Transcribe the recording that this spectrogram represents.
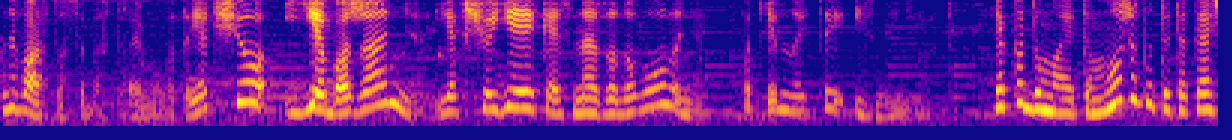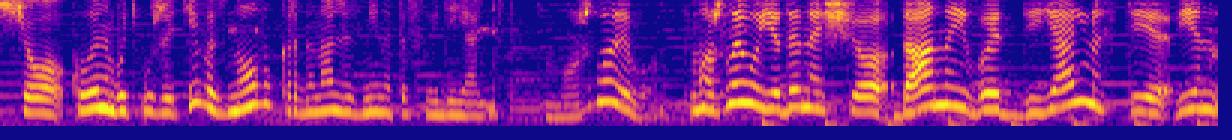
не варто себе стримувати. Якщо є бажання, якщо є якесь незадоволення, потрібно йти і змінювати. Як ви думаєте, може бути таке, що коли-небудь у житті ви знову кардинально зміните свою діяльність? Можливо, можливо, єдине, що даний вид діяльності він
